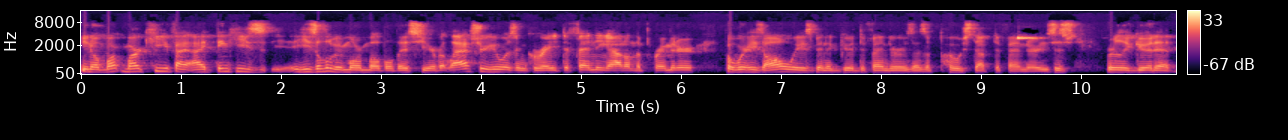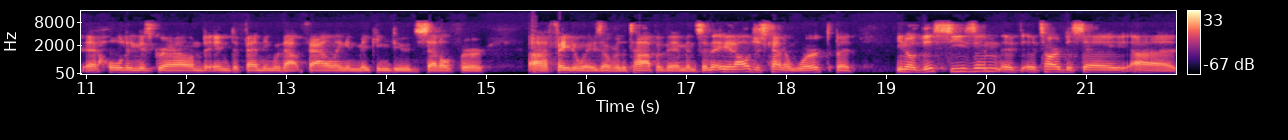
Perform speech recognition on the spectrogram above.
you know, Mark, Markieff, I, I, think he's he's a little bit more mobile this year, but last year he wasn't great defending out on the perimeter. But where he's always been a good defender is as a post up defender. He's just really good at, at holding his ground and defending without fouling and making dudes settle for uh, fadeaways over the top of him. And so it all just kind of worked, but you know, this season it, it's hard to say uh,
